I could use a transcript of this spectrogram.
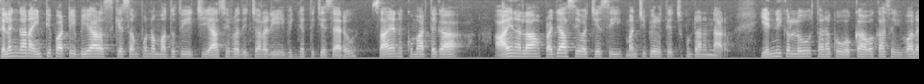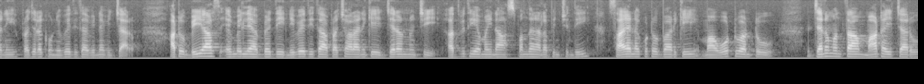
తెలంగాణ ఇంటి పార్టీ బీఆర్ఎస్కే సంపూర్ణ మద్దతు ఇచ్చి ఆశీర్వదించాలని విజ్ఞప్తి చేశారు. సాయన కుమార్తెగా ఆయనలా ప్రజాసేవ చేసి మంచి పేరు తెచ్చుకుంటానన్నారు. ఎన్నికల్లో తనకు ఒక్క అవకాశం ఇవ్వాలని ప్రజలకు నివేదిత విన్నవించారు. అటు బీఆర్ఎస్ ఎమ్మెల్యే అభ్యర్థి నివేదిత ప్రచారానికి జనం నుంచి అద్వితీయమైన స్పందన లభించింది. సాయన కుటుంబానికి మా ఓటు అంటూ జనమంతా మాట ఇచ్చారు.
